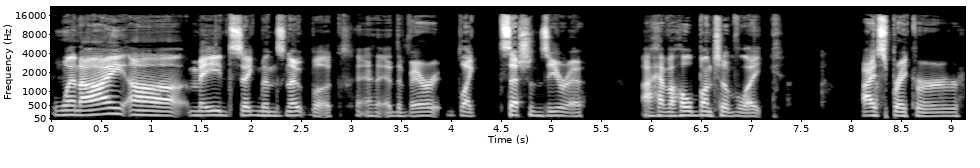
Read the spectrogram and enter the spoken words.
When I uh made Sigmund's notebook at, at the very like session zero, I have a whole bunch of like icebreaker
